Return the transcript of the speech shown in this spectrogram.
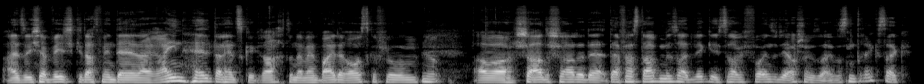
Also ich habe wirklich gedacht, wenn der da reinhält, dann hätte es gekracht und dann wären beide rausgeflogen. Ja. Aber schade, schade. Der, der Verstappen ist halt wirklich, das habe ich vorhin zu dir auch schon gesagt, das ist ein Drecksack.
